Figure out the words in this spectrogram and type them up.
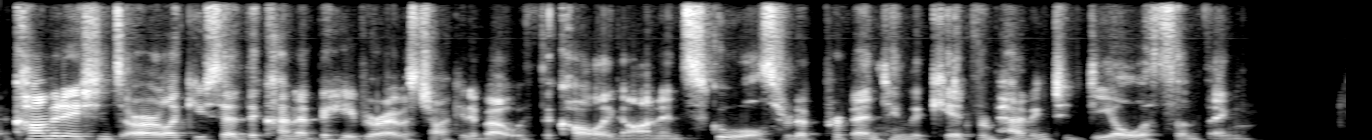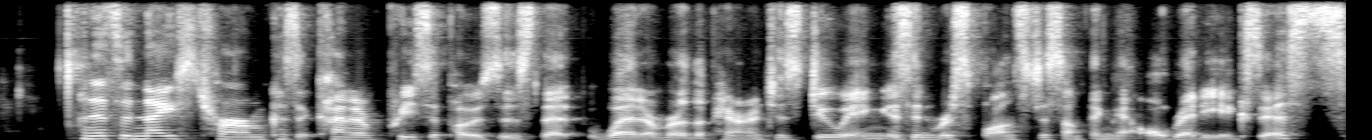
Accommodations are, like you said, the kind of behavior I was talking about with the calling on in school, sort of preventing the kid from having to deal with something. And it's a nice term because it kind of presupposes that whatever the parent is doing is in response to something that already exists.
